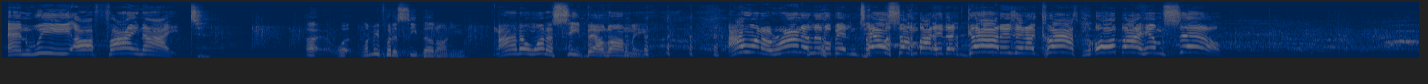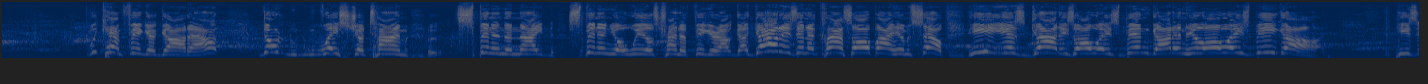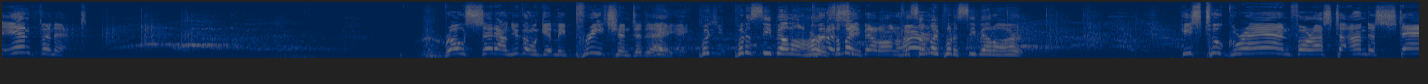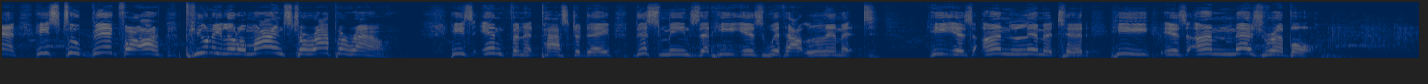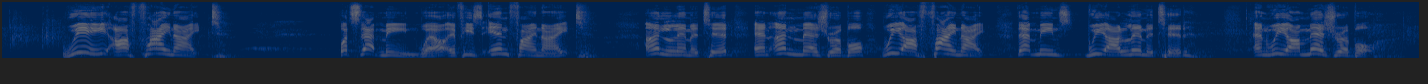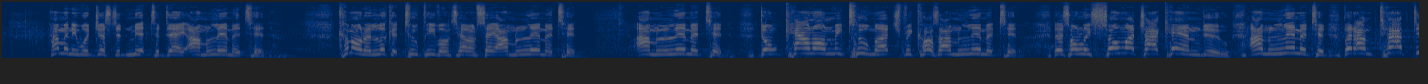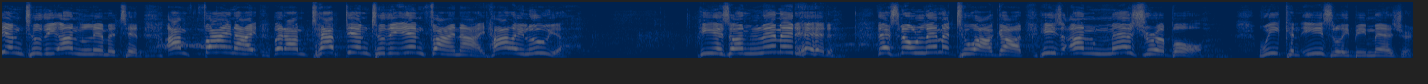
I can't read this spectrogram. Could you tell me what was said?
and we are finite. All right, well, let me put a seatbelt on you. I don't want a seatbelt on me. I want to run a little bit and tell somebody that God is in a class all by himself. Can't figure God out. Don't waste your time spinning the night, spinning your wheels trying to figure out God. God is in a class all by himself. He is God. He's always been God and he'll always be God. He's infinite. Rose, sit down. You're going to get me preaching today. Hey, hey, put, put a seatbelt on her. Put a somebody, seatbelt on her. Somebody put a seatbelt on her. He's too grand for us to understand. He's too big for our puny little minds to wrap around. He's infinite, Pastor Dave. This means that He is without limit. He is unlimited. He is unmeasurable. We are finite. What's that mean? Well, if He's infinite, unlimited, and unmeasurable, we are finite. That means we are limited and we are measurable. How many would just admit today, I'm limited? Come on and look at two people and tell them, say, I'm limited. I'm limited. Don't count on me too much because I'm limited. There's only so much I can do. I'm limited, but I'm tapped into the unlimited. I'm finite, but I'm tapped into the infinite. Hallelujah. He is unlimited. There's no limit to our God. He's unmeasurable. We can easily be measured.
